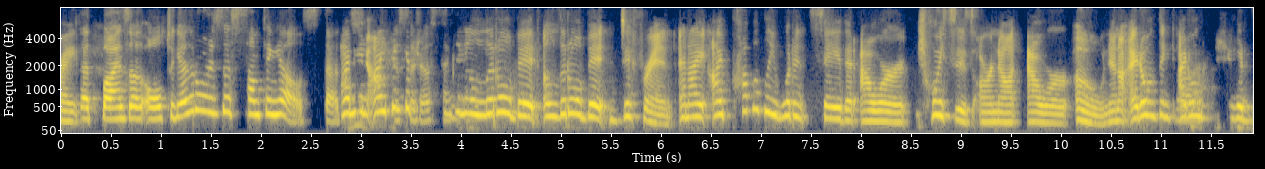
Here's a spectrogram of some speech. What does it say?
right. that binds us all together, or is this something else that I mean, I think it's something a little bit, a little bit different. And I, I probably wouldn't say that our choices are not our own. And I don't think yeah. I don't think she would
